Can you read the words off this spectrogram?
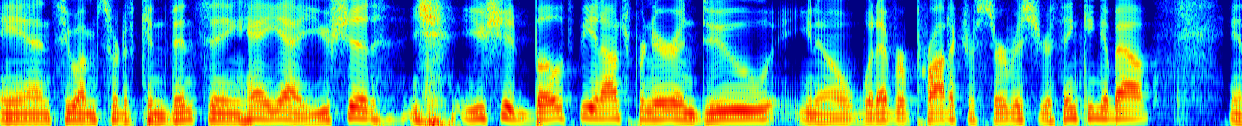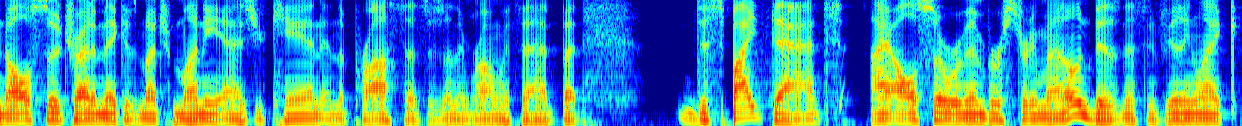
and who I'm sort of convincing, hey, yeah, you should you should both be an entrepreneur and do, you know, whatever product or service you're thinking about and also try to make as much money as you can in the process. There's nothing wrong with that, but despite that, I also remember starting my own business and feeling like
